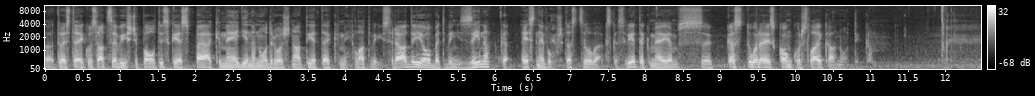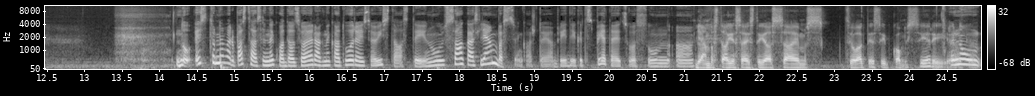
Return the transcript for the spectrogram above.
Eh, tu esi teikusi, atsevišķi politiskie spēki mēģina nodrošināt ietekmi Latvijas radio, bet viņi zina, ka es nebūšu tas cilvēks, kas ir ietekmējams. Kas toreiz konkursu laikā notika? Nu, es tur nevaru pastāstīt neko daudz vairāk nekā toreiz jau izstāstīju. Nu, sākās ļembas vienkārši tajā brīdī, kad es pieteicos. Un, uh, ļembas tā iesaistījās saimas cilvēktiesību komisija arī. Jā, nu,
